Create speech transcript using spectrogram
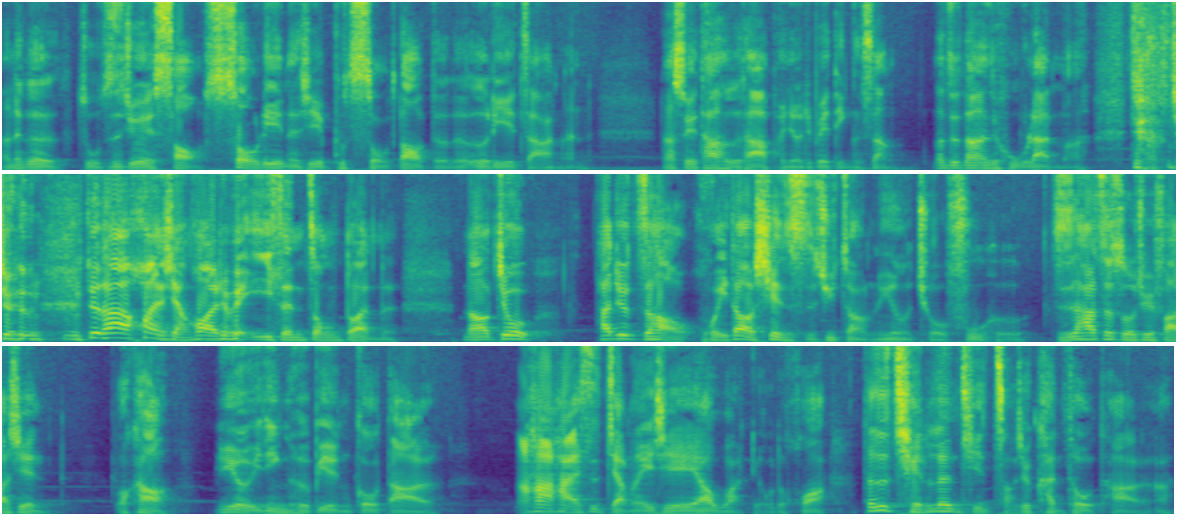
那那个组织就会狩狩猎那些不守道德的恶劣渣男。那所以他和他的朋友就被盯上，那这当然是胡乱嘛，就就就他的幻想后来就被医生中断了，然后就他就只好回到现实去找女友求复合。只是他这时候却发现，我靠，女友已经和别人勾搭了。那他还是讲了一些要挽留的话，但是前任其实早就看透他了啊！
